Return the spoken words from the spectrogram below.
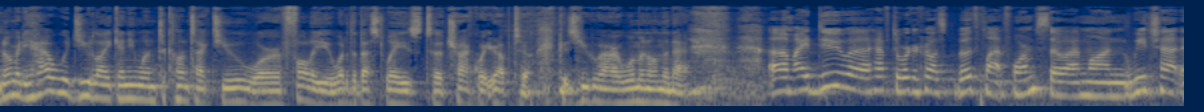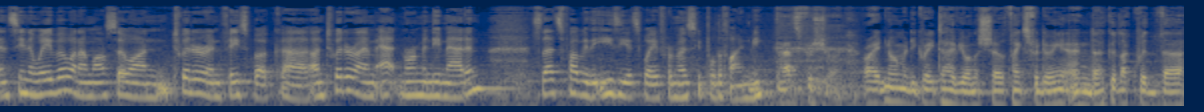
Normandy, how would you like anyone to contact you or follow you? What are the best ways to track what you're up to? Because you are a woman on the net. um, I do uh, have to work across both platforms. So I'm on WeChat and Sina Weibo, and I'm also on Twitter and Facebook. Uh, on Twitter, I'm at Normandy Madden. So that's probably the easiest way for most people to find me. That's for sure. All right, Normandy, great to have you on the show. Thanks for doing it, and uh, good luck with uh,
